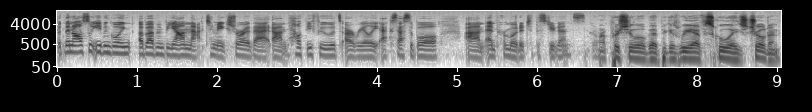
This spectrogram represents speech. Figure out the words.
but then also even going above and beyond that to make sure that um, healthy foods are really accessible um, and promoted to the students. I'm going to push you a little bit because we have school age children.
